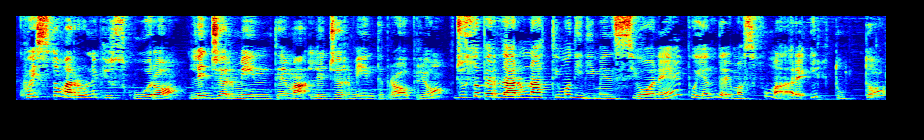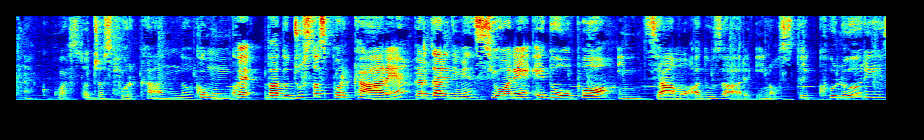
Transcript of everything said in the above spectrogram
questo marrone più scuro leggermente ma leggermente proprio giusto per dare un attimo di dimensione poi andremo a sfumare il tutto. Ecco qua sto già sporcando. Comunque vado giusto a sporcare per dare dimensione e dopo iniziamo ad usare i nostri colori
